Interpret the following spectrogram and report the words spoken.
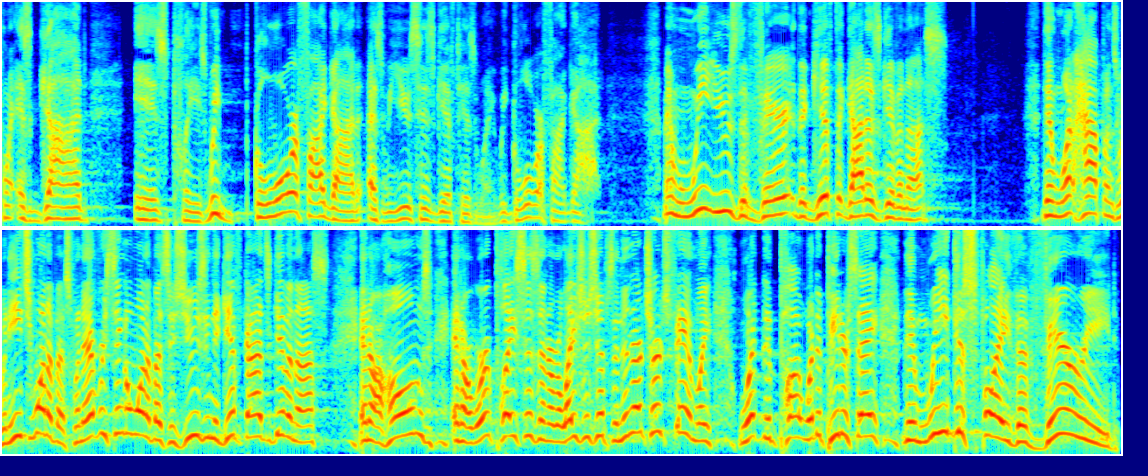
point is God is pleased. We glorify God as we use his gift his way. We glorify God. Man, when we use the, very, the gift that God has given us, then what happens when each one of us, when every single one of us is using the gift God's given us in our homes, in our workplaces, in our relationships, and in our church family, what did, Paul, what did Peter say? Then we display the varied,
